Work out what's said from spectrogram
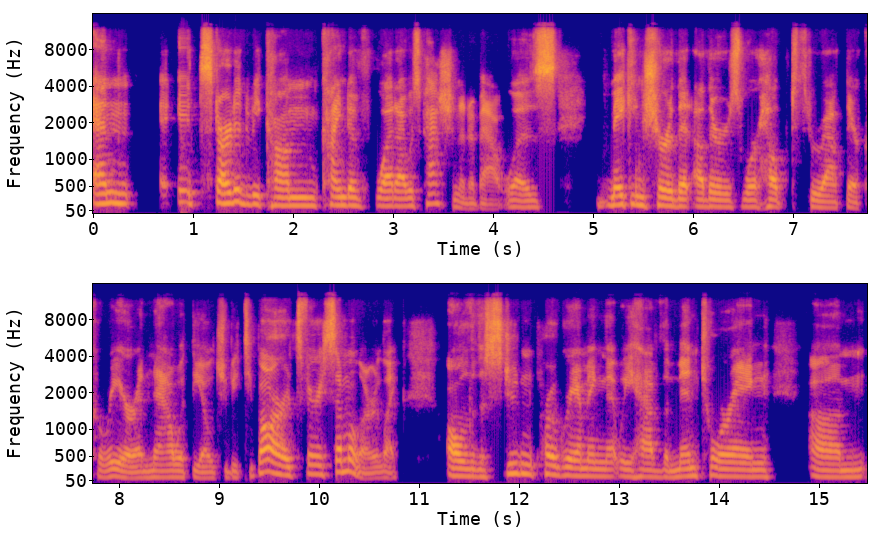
And it started to become kind of what I was passionate about was making sure that others were helped throughout their career. And now with the LGBT bar, it's very similar. Like all of the student programming that we have, the mentoring, um,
